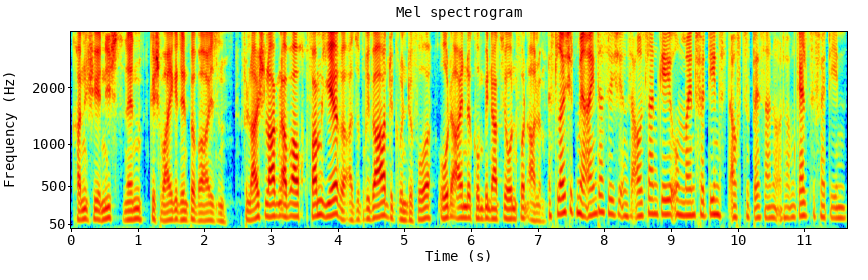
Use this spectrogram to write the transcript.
kann ich hier nichts nennen, geschweige denn beweisen. Vielleicht lagen aber auch familiäre, also private Gründe vor oder eine Kombination von allem. Es leuchtet mir ein, dass ich ins Ausland gehe, um meinen Verdienst aufzubessern oder um Geld zu verdienen.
